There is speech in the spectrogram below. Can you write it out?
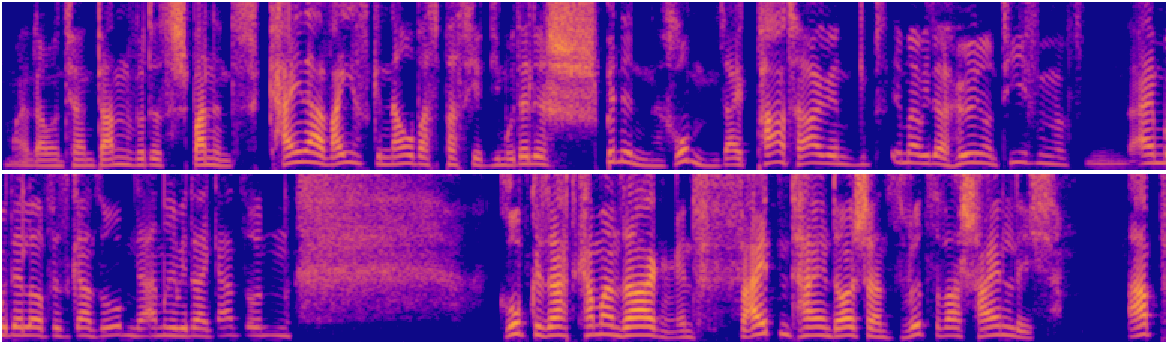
meine Damen und Herren, dann wird es spannend. Keiner weiß genau, was passiert. Die Modelle spinnen rum. Seit paar Tagen gibt es immer wieder Höhen und Tiefen. Ein Modellauf ist ganz oben, der andere wieder ganz unten grob gesagt kann man sagen, in weiten Teilen Deutschlands wird es wahrscheinlich ab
